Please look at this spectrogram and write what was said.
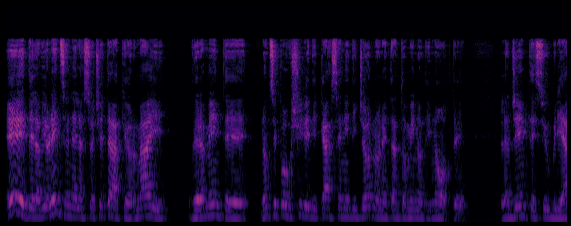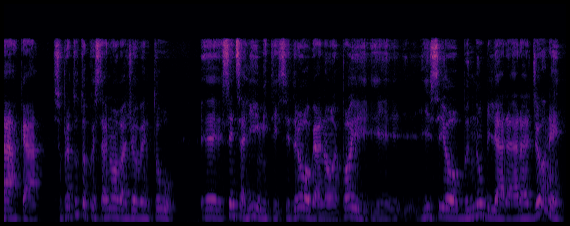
e della violenza nella società che ormai veramente non si può uscire di casa né di giorno né tantomeno di notte la gente si ubriaca soprattutto questa nuova gioventù eh, senza limiti si drogano e poi gli si obnubila la ragione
